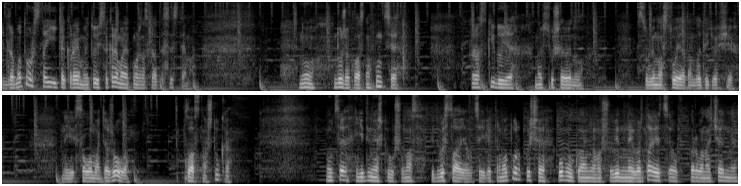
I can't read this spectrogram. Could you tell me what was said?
гідромотор стоїть окремо, і тобто окрема, як можна сказати, система. Ну, дуже класна функція. Розкидує на всю ширину. Особливо соя там летить вообще. І солома тяжола. Класна штука. Ну, це єдине, я що у нас підвисає цей електромотор, пише помилку на нього, що він не вертається в первоначальне,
